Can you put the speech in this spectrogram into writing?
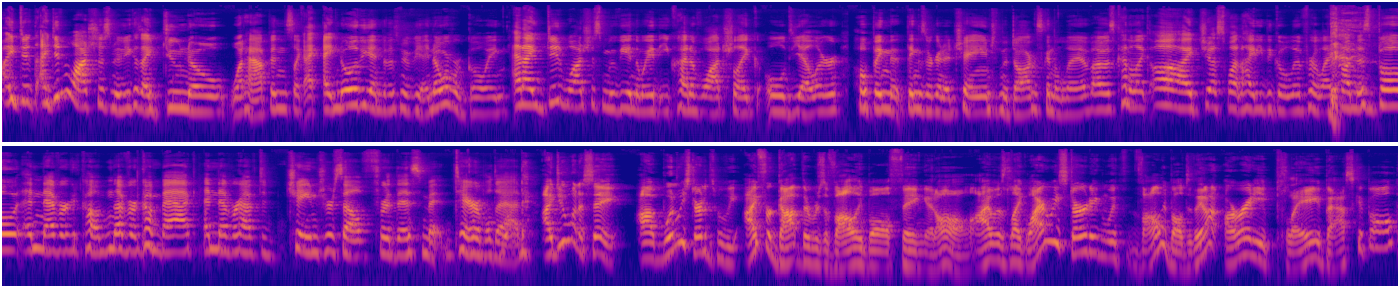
I did I didn't watch this movie because I do know what happens. Like I, I know the end of this movie. I know where we're going. And I did watch this movie in the way that you kind of watch like Old Yeller, hoping that things are gonna change and the dog's gonna live. I was kind of like, oh, I just want Heidi to go live her life on this boat and never come never come back and never have to change herself for this terrible dad. I do want to say, uh, when we started this movie, I forgot there was a volleyball thing at all. I was like, why are we starting with volleyball? Do they not already play basketball?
